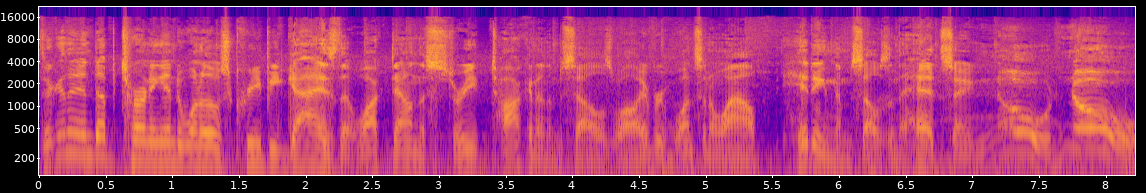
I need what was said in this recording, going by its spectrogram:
they're going to end up turning into one of those creepy guys that walk down the street talking to themselves while every once in a while hitting themselves in the head saying, No, no!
